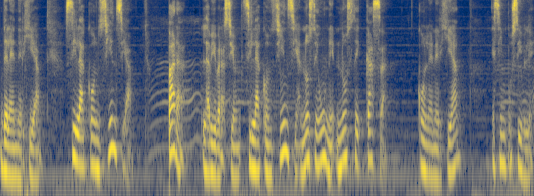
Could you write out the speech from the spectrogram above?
de la energía. Si la conciencia para la vibración. Si la conciencia no se une, no se casa con la energía, es imposible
